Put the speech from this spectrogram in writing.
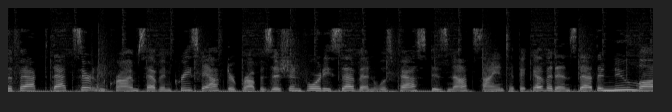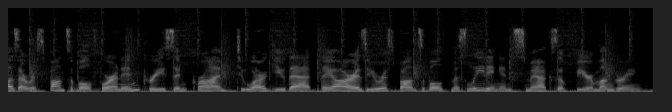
The fact that certain crimes have increased after Proposition 47 was passed is not scientific evidence that the new laws are responsible for an increase in crime, to argue that they are as irresponsible, misleading and smacks of fear-mongering.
